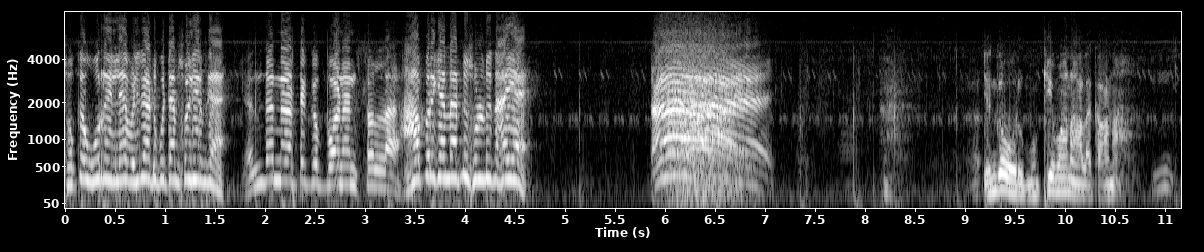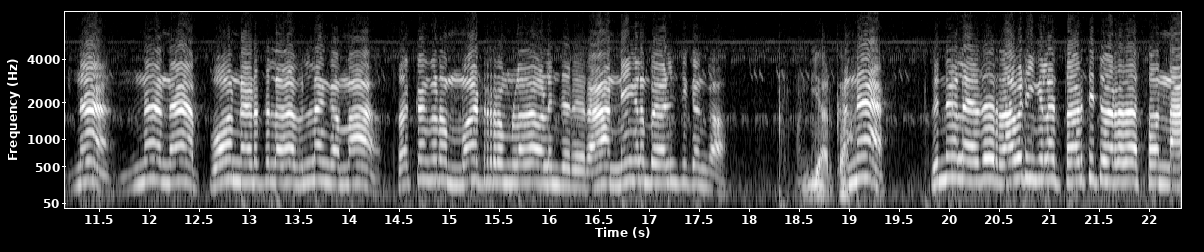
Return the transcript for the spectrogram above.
சொக்க ஊர்ல இல்ல வெளிநாட்டு போயிட்டான்னு சொல்லிருங்க. எந்த நாட்டுக்கு போனேன்னு சொல்ல. ஆப்பிரிக்கா நாட்டுன்னு சொல்லு நாயே! எங்க ஒரு முக்கியமான ஆளை காணா? போன இடத்துல வில்லங்கம்மா. சொக்கம் கூட மோட்டர் ரூம்ல தான் ஒளிஞ்சிருக்கிறான் நீங்களும் போய் ஒளிஞ்சிக்கோங்க அங்கேயா இருக்கா? அண்ணே பின்னால ஏதோ ரவடிங்கெல்லாம் துரத்திட்டு வர்றதா சொன்னா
